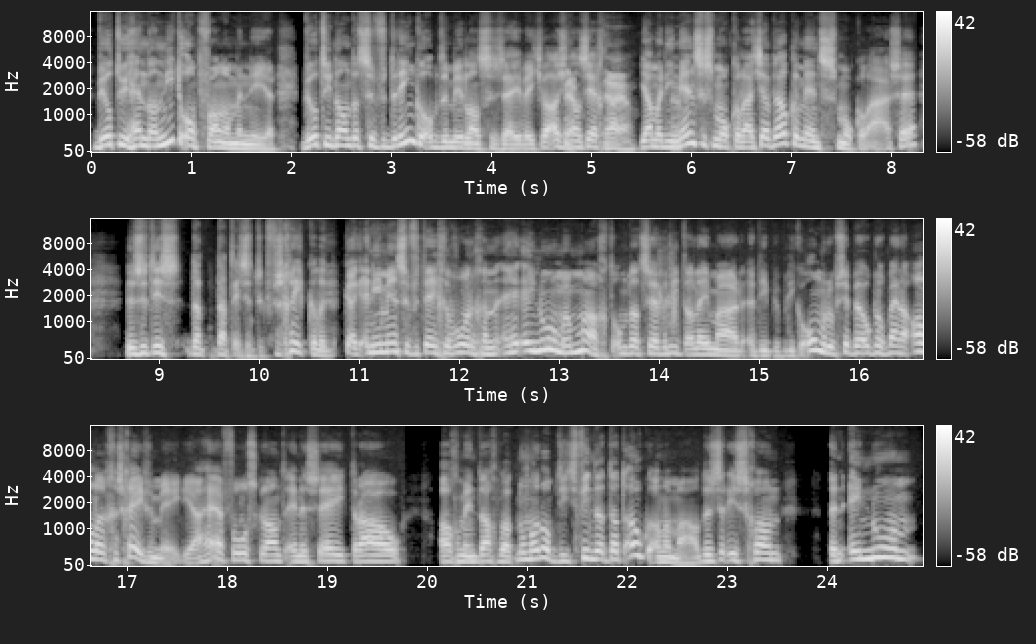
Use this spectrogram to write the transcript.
Wilt u hen dan niet opvangen, meneer? Wilt u dan dat ze verdrinken op de Middellandse Zee? Weet je wel, als je Ja, dan zegt, ja, ja. ja, maar die mensensmokkelaars, ja, welke mensensmokkelaars? Hè? Dus het is, dat, dat is natuurlijk verschrikkelijk. Kijk, en die mensen vertegenwoordigen een enorme macht. Omdat ze hebben niet alleen maar eh, die publieke omroep. Ze hebben ook nog bijna alle geschreven media. Hè? Volkskrant, NSC, Trouw, Algemeen Dagblad, noem maar op. Die vinden dat ook allemaal. Dus er is gewoon een enorm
